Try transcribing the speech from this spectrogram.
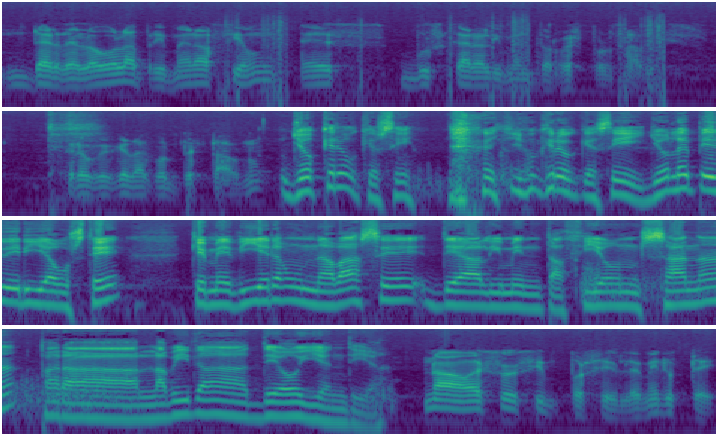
desde luego la primera opción es buscar alimentos responsables. Creo que queda contestado, ¿no? Yo creo que sí, yo creo que sí. Yo le pediría a usted que me diera una base de alimentación sana para la vida de hoy en día. No, eso es imposible. Mire usted,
